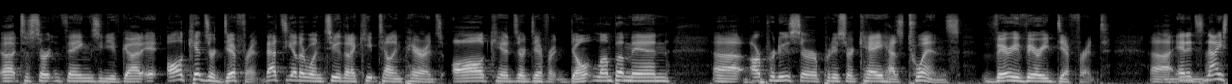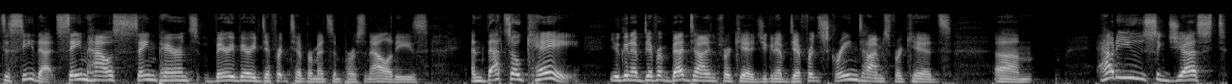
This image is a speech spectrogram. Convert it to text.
uh, to certain things and you've got it. All kids are different. That's the other one too that I keep telling parents. All kids are different. Don't lump them in. Uh, our producer, producer Kay, has twins. Very, very different. Uh, and it's nice to see that. Same house, same parents, very, very different temperaments and personalities. And that's okay. You can have different bedtimes for kids. You can have different screen times for kids. Um, how do you suggest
